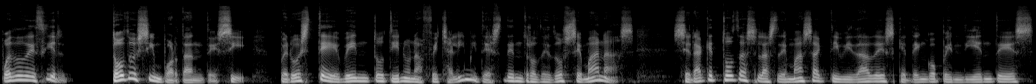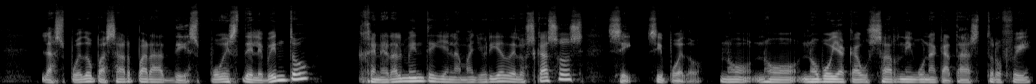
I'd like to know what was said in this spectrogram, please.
Puedo decir, todo es importante, sí, pero este evento tiene una fecha límite, es dentro de dos semanas. ¿Será que todas las demás actividades que tengo pendientes las puedo pasar para después del evento? Generalmente y en la mayoría de los casos, sí, sí puedo. No, no, no voy a causar ninguna catástrofe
